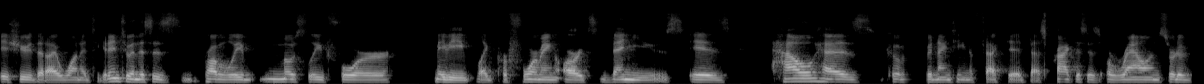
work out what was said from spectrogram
issue that I wanted to get into, and this is probably mostly for maybe like performing arts venues, is how has COVID 19 affected best practices around sort of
